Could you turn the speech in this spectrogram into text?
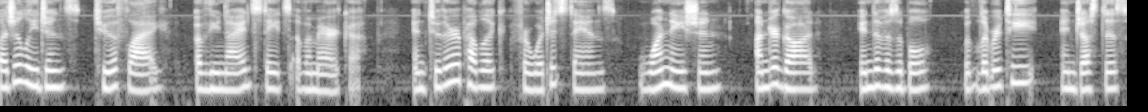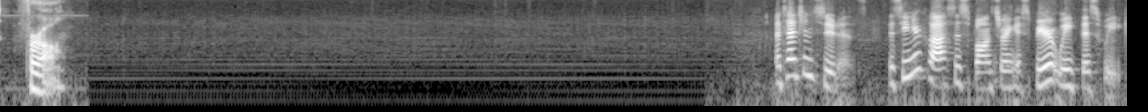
pledge allegiance to the flag of the United States of America and to the republic for which it stands, one nation, under God, indivisible, with liberty and justice for all. Attention students, the senior class is sponsoring a Spirit Week this week.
